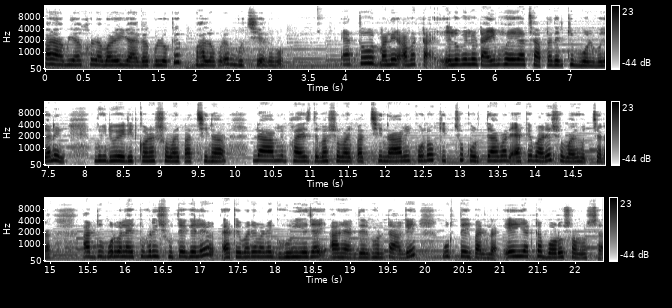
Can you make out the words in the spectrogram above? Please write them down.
আর আমি এখন আমার এই জায়গাগুলোকে ভালো করে গুছিয়ে নেব। এত মানে আমার এলোমেলো টাইম হয়ে গেছে, আপনাদের কি বলব জানেন? ভিডিও এডিট করার সময় পাচ্ছি না না আমি ভয়েস দেবার সময় পাচ্ছি না, আমি কোনো কিচ্ছু করতে আমার একেবারে সময় হচ্ছে না। আর দুপুরবেলা একটুখানি শুতে গেলে একেবারে মানে ঘুমিয়ে যাই, আর এক দেড় ঘণ্টা আগে উঠতেই পারি না। এই একটা বড় সমস্যা,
